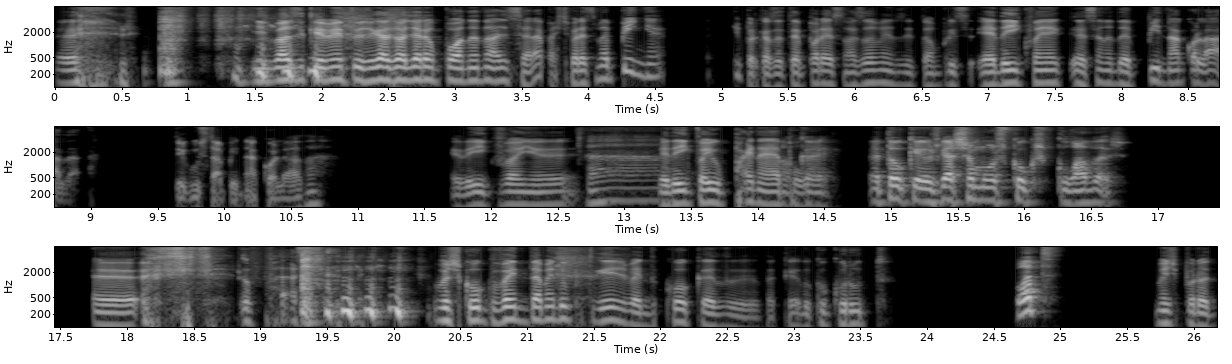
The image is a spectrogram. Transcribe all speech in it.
e basicamente os gajos olharam para o ananás e disseram: Ah, isto parece uma pinha. E por acaso até parece, mais ou menos. Então por isso, é daí que vem a cena da pina colada. Te gusta a pina colada? É daí que vem, a- Ah, é daí que vem o pineapple. ok. Então o quê? Os gajos chamam os cocos coladas? Eh, não faço. Mas coco vem também do português, vem de coca, de, da- do cucuruto. What? Mas pronto,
